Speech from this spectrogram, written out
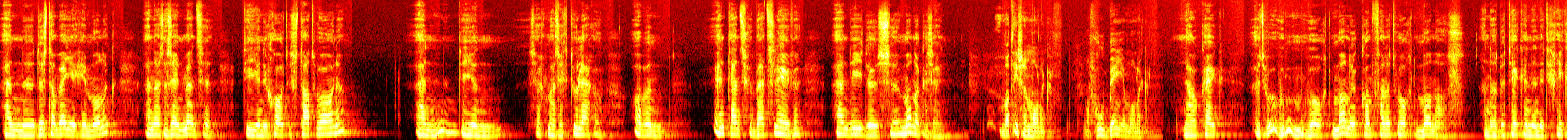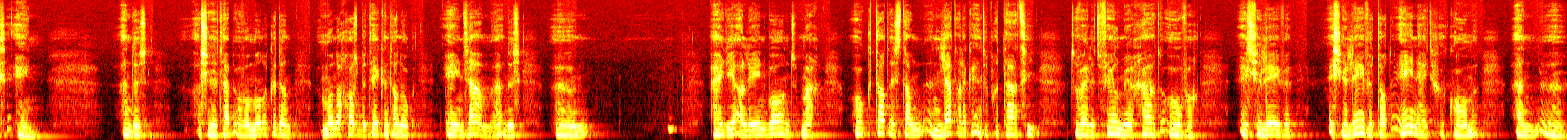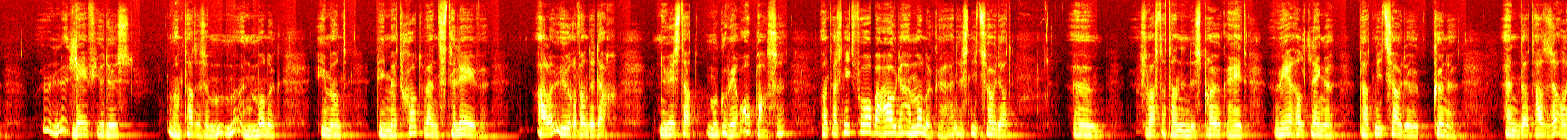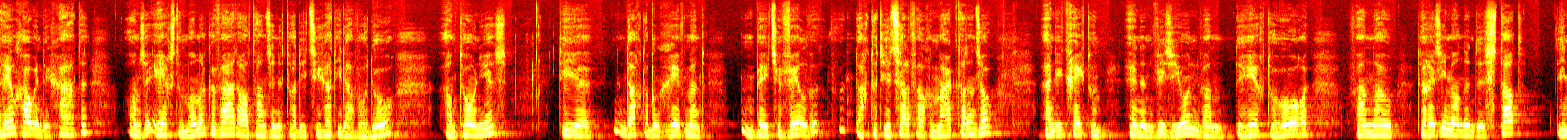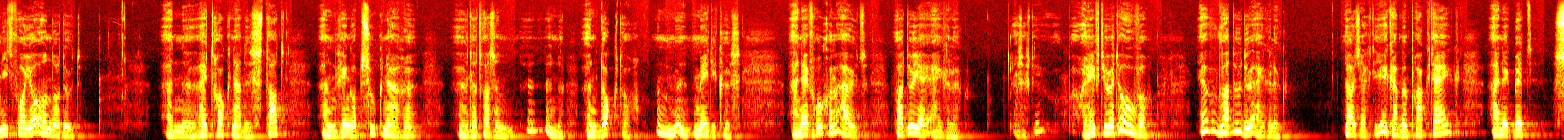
En uh, dus dan ben je geen monnik. En er zijn mensen die in de grote stad wonen en die een, zeg maar, zich toeleggen op een intens gebedsleven en die dus uh, monniken zijn. Wat is een monnik? Of hoe ben je monnik? Nou kijk, het woord monnik komt van het woord monos. En dat betekent in het Grieks één. En dus als je het hebt over monniken, dan monachos betekent dan ook eenzaam. Hè? Dus um, hij die alleen woont. Maar ook dat is dan een letterlijke interpretatie, terwijl het veel meer gaat over is je leven, is je leven tot eenheid gekomen en uh, leef je dus, want dat is een, een monnik, iemand die met God wenst te leven, alle uren van de dag. Nu is dat, moet ik weer oppassen, want dat is niet voorbehouden aan monniken. Hè. Het is niet zo dat, uh, zoals dat dan in de spreuken heet, wereldlingen dat niet zouden kunnen. En dat hadden ze al heel gauw in de gaten. Onze eerste monnikenvader, althans in de traditie gaat hij daarvoor door, Antonius, die uh, dacht op een gegeven moment een beetje veel, dacht dat hij het zelf wel gemaakt had en zo. En die kreeg toen in een visioen van de Heer te horen van nou, er is iemand in de stad die niet voor je onderdoet. En uh, hij trok naar de stad en ging op zoek naar, uh, uh, dat was een, een, een dokter, een medicus. En hij vroeg hem uit, wat doe jij eigenlijk? Hij zegt waar heeft u het over? Ja, wat doet u eigenlijk? Nou, zegt hij, ik heb mijn praktijk en ik bid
